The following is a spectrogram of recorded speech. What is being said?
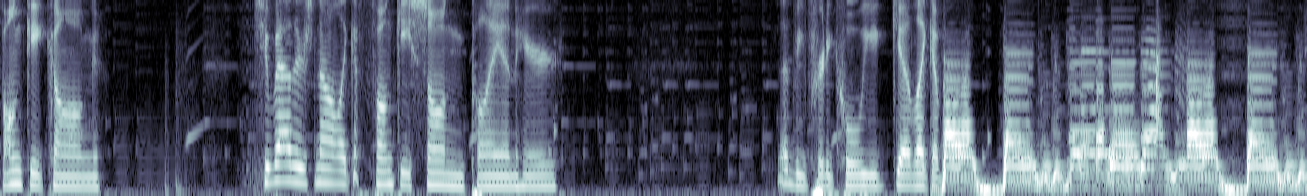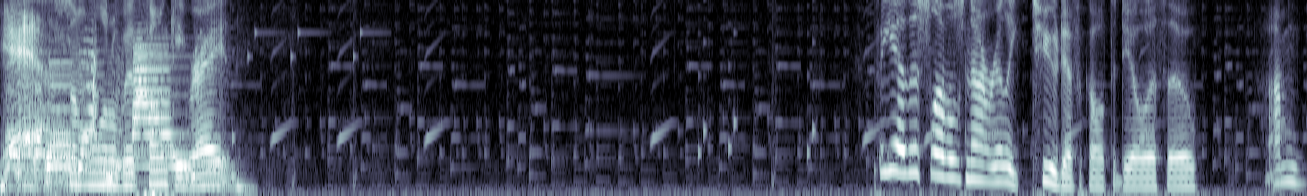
funky Kong. Too bad there's not like a funky song playing here. That'd be pretty cool. You get like a... Yeah, something a little bit funky, right? But yeah, this level's not really too difficult to deal with, though. I'm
